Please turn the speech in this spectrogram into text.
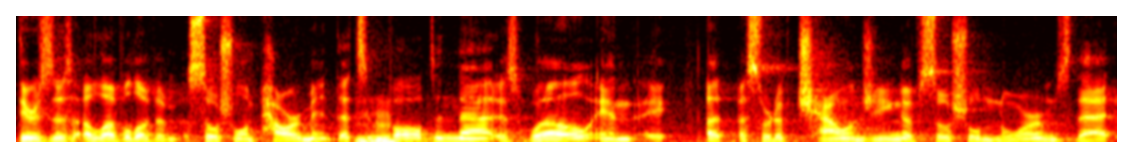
there's a, a level of social empowerment that's mm-hmm. involved in that as well, and a, a, sort of challenging of social norms that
